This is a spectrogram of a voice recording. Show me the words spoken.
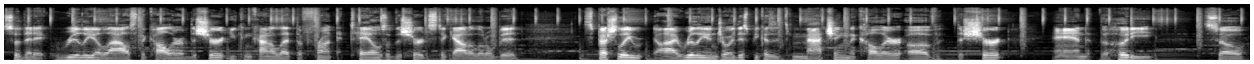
so that it really allows the collar of the shirt. You can kind of let the front tails of the shirt stick out a little bit. Especially, I really enjoy this because it's matching the color of the shirt and the hoodie. So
